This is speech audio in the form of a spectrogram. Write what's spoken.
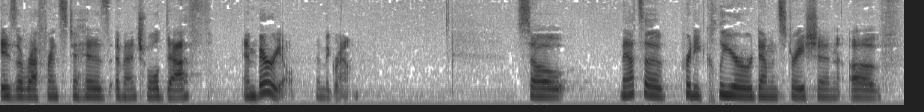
is a reference to his eventual death and burial in the ground. So that's a pretty clear demonstration of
